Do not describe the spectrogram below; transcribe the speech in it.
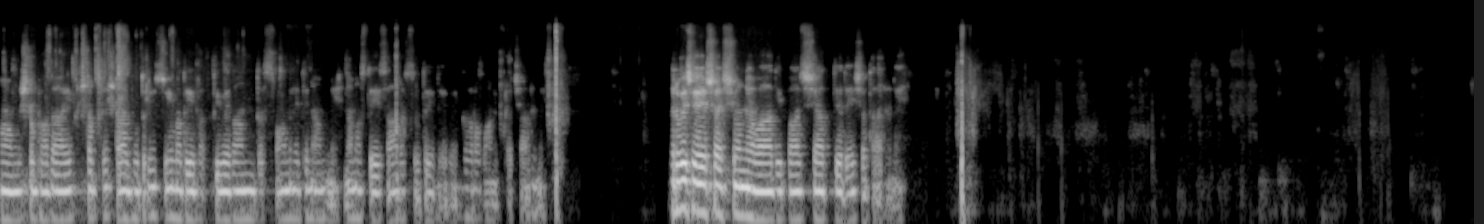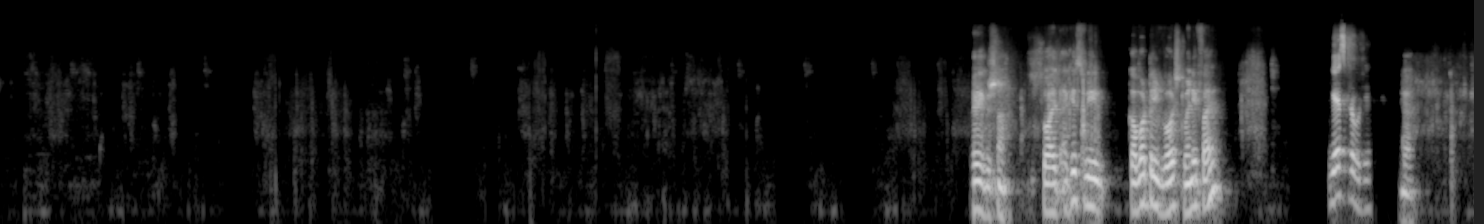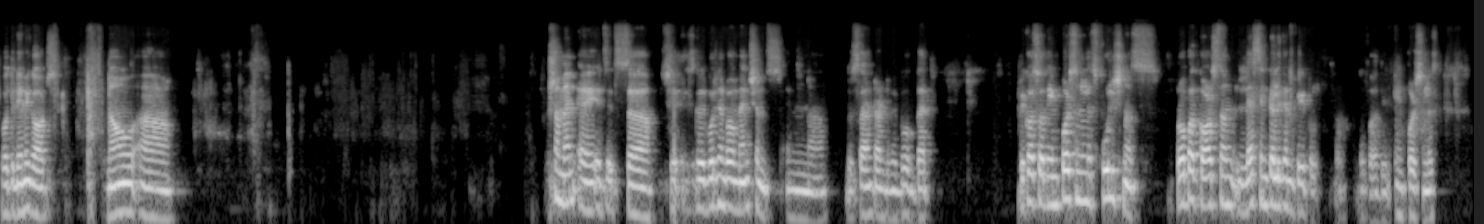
ॐ श्रीपादाय कृष्णप्रेष्ठाभूतले श्रीमते नमस्ते सारस्वते देवे गौरवाणि प्रचारिणे निर्विशेषशून्यवादि पाश्चात्यदेशधारिणे Hare Krishna. So I, I guess we covered till verse 25. Yes, Prabhuji. Yeah. For the demigods. Now, uh, Krishna, men, uh, it's, it's, uh, Baba mentions in uh, the Sarantantani book that because of the impersonalist foolishness, Prabhupada calls them less intelligent people, the, the impersonalists.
